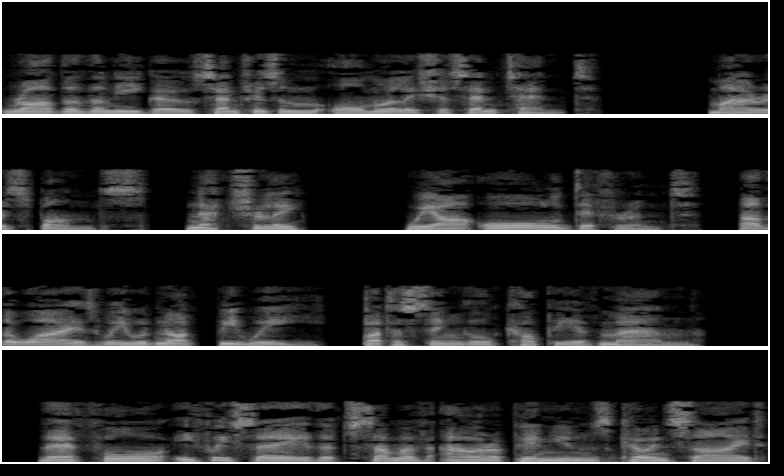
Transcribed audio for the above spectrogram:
rather than egocentrism or malicious intent. My response, naturally. We are all different, otherwise we would not be we, but a single copy of man. Therefore if we say that some of our opinions coincide,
